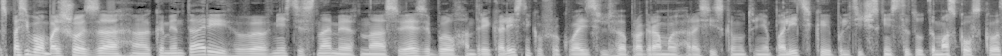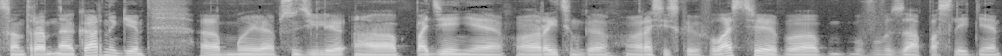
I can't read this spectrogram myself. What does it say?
Спасибо вам большое за э, комментарий. Вместе с нами на связи был Андрей Колесников, руководитель э, программы «Российская внутренняя политика» и политические институты Московского центра э, Карнеги. Мы обсудили падение рейтинга российской власти за последнее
